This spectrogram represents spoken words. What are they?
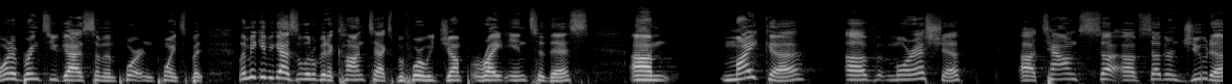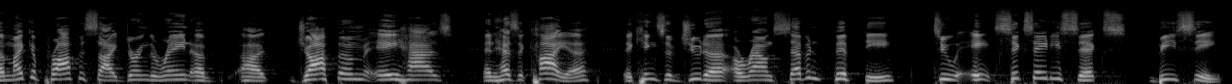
I want to bring to you guys some important points, but let me give you guys a little bit of context before we jump right into this. Um, Micah of Moresheth, uh, town su- of southern Judah, Micah prophesied during the reign of uh, Jotham, Ahaz, and Hezekiah, the kings of Judah, around 750 to 8, 686 BC.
